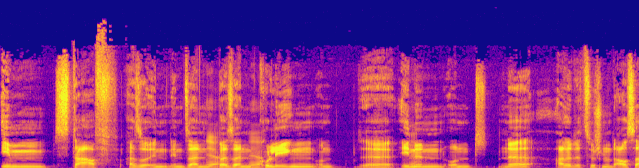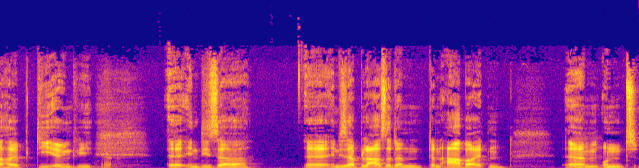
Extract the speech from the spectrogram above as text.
im Staff, also in, in seinen, ja, bei seinen ja. Kollegen und äh, innen und ne, alle dazwischen und außerhalb, die irgendwie äh, in dieser äh, in dieser Blase dann, dann arbeiten. Ähm, mhm. und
